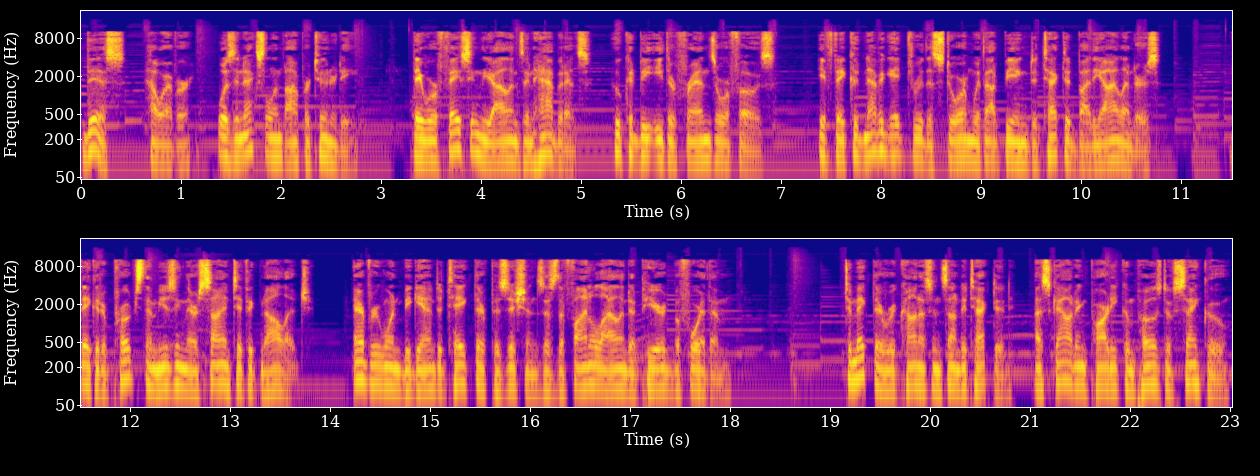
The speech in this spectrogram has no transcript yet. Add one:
This, however, was an excellent opportunity. They were facing the island's inhabitants, who could be either friends or foes. If they could navigate through the storm without being detected by the islanders, they could approach them using their scientific knowledge. Everyone began to take their positions as the final island appeared before them. To make their reconnaissance undetected, a scouting party composed of Senku,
